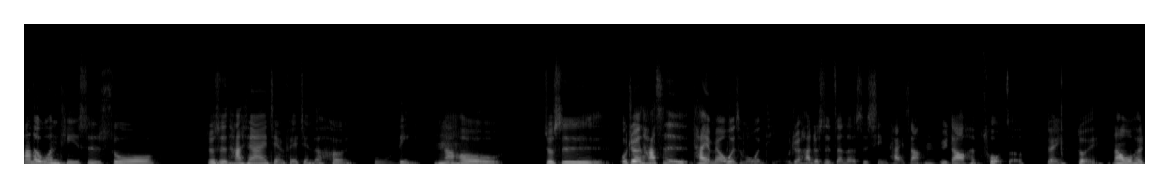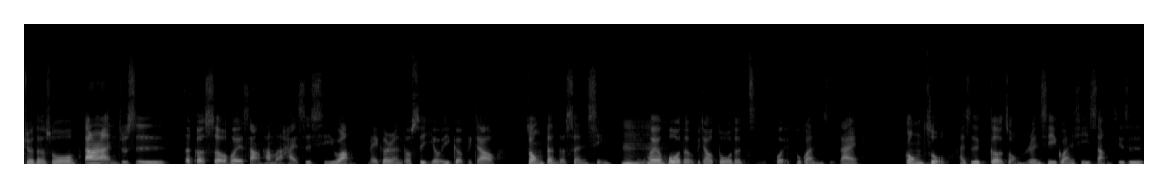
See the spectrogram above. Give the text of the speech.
他的问题是说，就是他现在减肥减得很无力，嗯。然后就是我觉得他是他也没有问什么问题，我觉得他就是真的是心态上嗯。遇到很挫折。对，对，那我会觉得说，当然就是这个社会上，他们还是希望每个人都是有一个比较中等的身形，嗯你会嗯。获得比较多的机会，不管你是在工作还是各种人际关系上，其实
